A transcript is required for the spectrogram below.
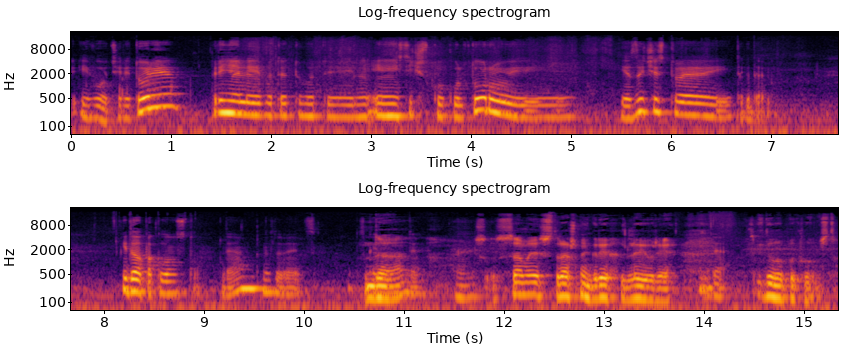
его территории, приняли вот эту вот эллинистическую культуру и язычество и так далее. Идолопоклонство, да, называется. Да. да. С- Самый страшный грех для еврея. да. Идолопоклонство.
